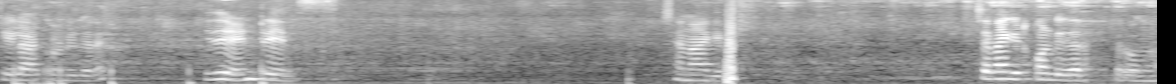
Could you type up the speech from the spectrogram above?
ಶೀಲ ಹಾಕ್ಕೊಂಡಿದ್ದಾರೆ ಇದು ಎಂಟ್ರೆನ್ಸ್ ಚೆನ್ನಾಗಿದೆ ಚೆನ್ನಾಗಿ ಇಟ್ಕೊಂಡಿದ್ದಾರೆ ರೂಮ್ನ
